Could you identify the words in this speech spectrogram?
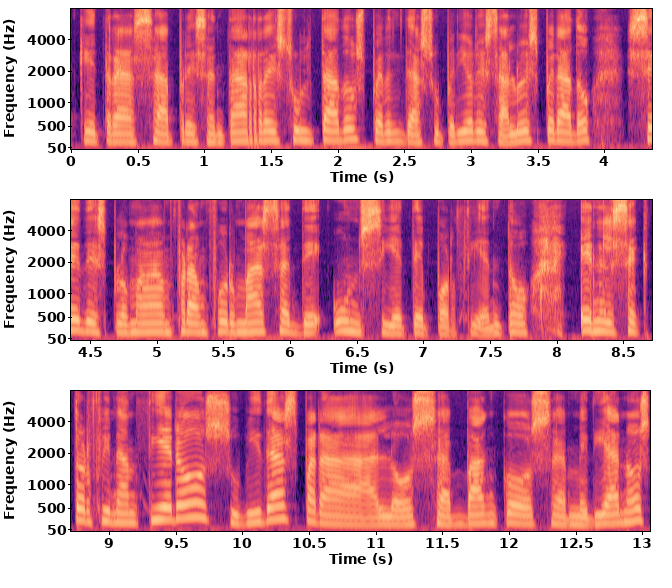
que tras presentar resultados, pérdidas superiores a lo esperado, se desplomaban Frankfurt más de un 7%. En el sector financiero, subidas para los bancos medianos,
